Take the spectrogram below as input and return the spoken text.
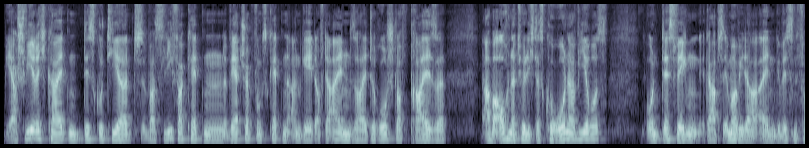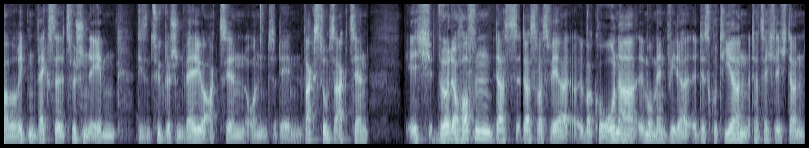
ja, Schwierigkeiten diskutiert, was Lieferketten, Wertschöpfungsketten angeht. Auf der einen Seite Rohstoffpreise, aber auch natürlich das Coronavirus. Und deswegen gab es immer wieder einen gewissen Favoritenwechsel zwischen eben diesen zyklischen Value-Aktien und den Wachstumsaktien. Ich würde hoffen, dass das, was wir über Corona im Moment wieder diskutieren, tatsächlich dann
